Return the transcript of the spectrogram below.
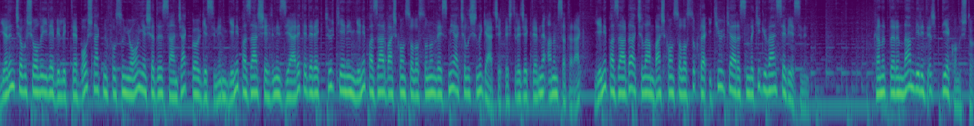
Yarın Çavuşoğlu ile birlikte Boşnak nüfusun yoğun yaşadığı Sancak bölgesinin Yeni Pazar şehrini ziyaret ederek Türkiye'nin Yeni Pazar Başkonsolosluğu'nun resmi açılışını gerçekleştireceklerini anımsatarak, Yeni Pazar'da açılan başkonsolosluk da iki ülke arasındaki güven seviyesinin kanıtlarından biridir, diye konuştu.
